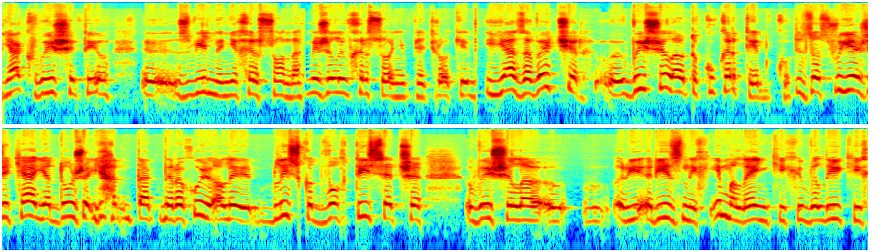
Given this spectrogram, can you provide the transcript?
як вишити е, звільнення Херсона. Ми жили в Херсоні 5 років. І я за вечір вишила таку картинку. За своє життя я дуже, я так не рахую, але близько двох тисяч вишила різних і маленьких, і великих.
